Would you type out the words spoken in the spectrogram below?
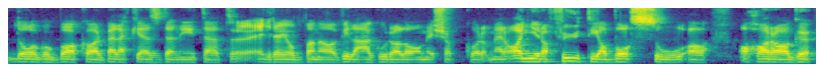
dolgokba akar belekezdeni, tehát egyre jobban a világuralom, és akkor, mert annyira fűti a bosszú, a, a harag,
